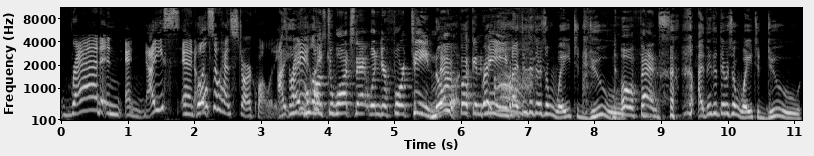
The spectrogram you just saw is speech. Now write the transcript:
rad and and nice and also has star qualities, I- right? Who Like, wants to watch that when you're 14? no Not one. fucking right. me. But I think that there's a way to do. no offense. I think that there's a way to do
